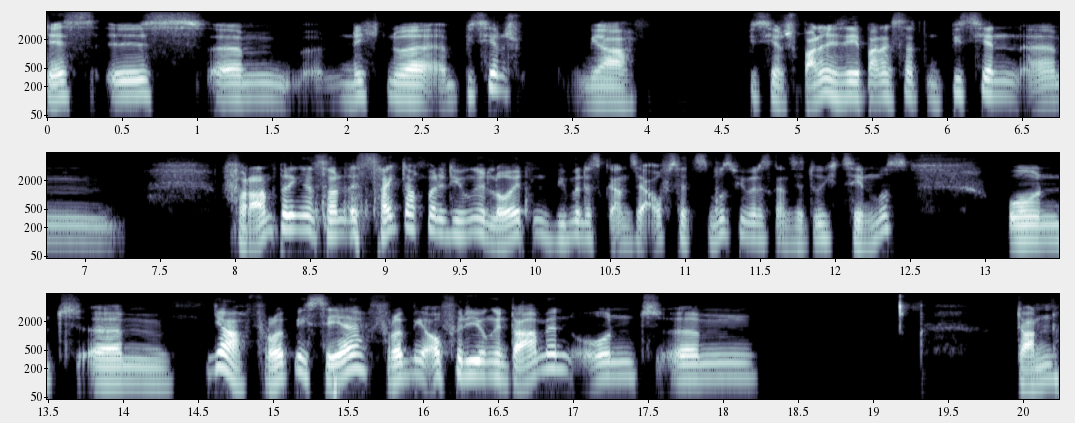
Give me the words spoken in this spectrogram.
das ist ähm, nicht nur ein bisschen, sp- ja, bisschen spannend, hätte ich beinahe gesagt, ein bisschen ähm, voranbringen, sondern es zeigt auch mal den jungen Leuten, wie man das Ganze aufsetzen muss, wie man das Ganze durchziehen muss. Und ähm, ja, freut mich sehr, freut mich auch für die jungen Damen und ähm, dann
